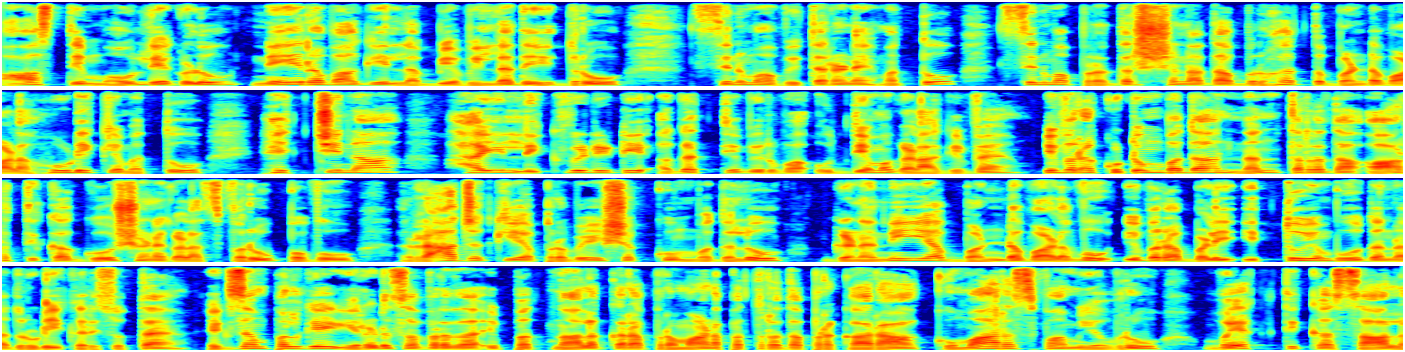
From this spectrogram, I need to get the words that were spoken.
ಆಸ್ತಿ ಮೌಲ್ಯಗಳು ನೇರವಾಗಿ ಲಭ್ಯವಿಲ್ಲದೇ ಇದ್ದರೂ ಸಿನಿಮಾ ವಿತರಣೆ ಮತ್ತು ಸಿನಿಮಾ ಪ್ರದರ್ಶನದ ಬೃಹತ್ ಬಂಡವಾಳ ಹೂಡಿಕೆ ಮತ್ತು ಹೆಚ್ಚಿನ ಹೈ ಲಿಕ್ವಿಡಿಟಿ ಅಗತ್ಯವಿರುವ ಉದ್ಯಮಗಳಾಗಿವೆ. ಇವರ ಕುಟುಂಬದ ನಂತರದ ಆರ್ಥಿಕ ಘೋಷಣೆಗಳ ಸ್ವರೂಪವು ರಾಜಕೀಯ ಪ್ರವೇಶಕ್ಕೂ ಮೊದಲು ಗಣನೀಯ ಬಂಡವಾಳವು ಇವರ ಬಳಿ ಇತ್ತು ಎಂಬುದನ್ನು ದೃಢೀಕರಿಸುತ್ತೆ ಎಕ್ಸಾಂಪಲ್ಗೆ ಎರಡು ಸಾವಿರದ ಇಪ್ಪತ್ನಾಲ್ಕರ ಪ್ರಮಾಣಪತ್ರದ ಪ್ರಕಾರ ಕುಮಾರಸ್ವಾಮಿ ಅವರು ವೈಯಕ್ತಿಕ ಸಾಲ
